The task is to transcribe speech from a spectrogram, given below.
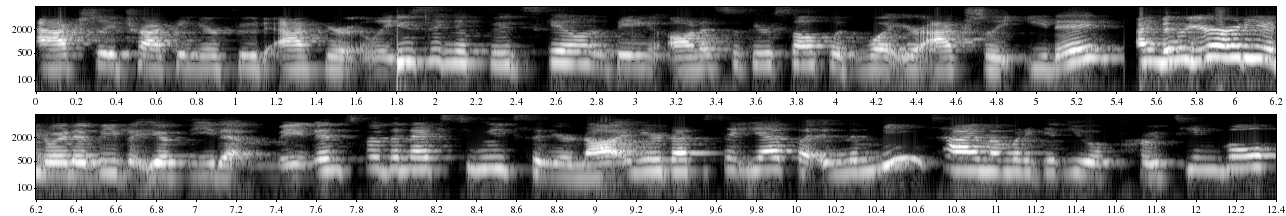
actually tracking your food accurately. Using a food scale and being honest with yourself with what you're actually eating. I know you're already annoyed at me that you have to eat at maintenance for the next two weeks and you're not in your deficit yet, but in the meantime, I'm going to give you a protein goal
